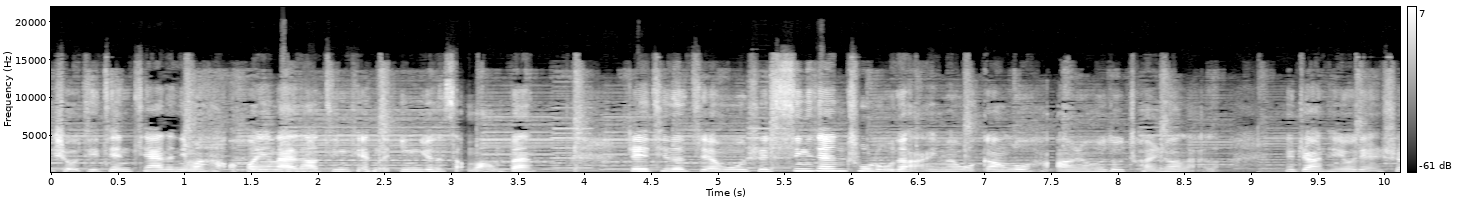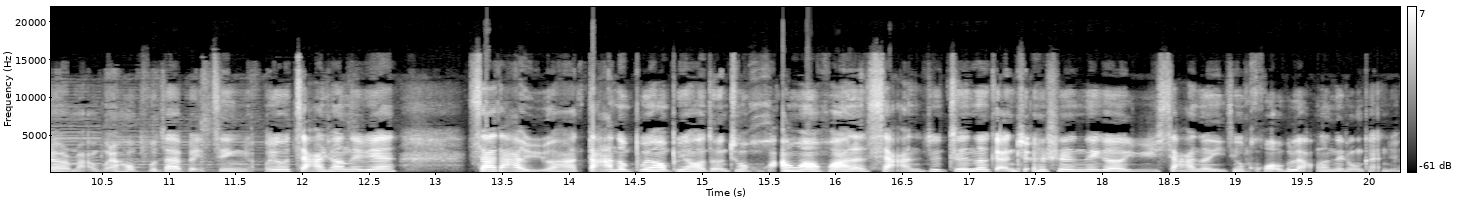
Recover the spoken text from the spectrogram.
手机前亲爱的你们好，欢迎来到今天的音乐扫盲班。这一期的节目是新鲜出炉的，因为我刚录好，然后就传上来了。因为这两天有点事儿嘛，然后不在北京，我又加上那边下大雨啊，大的不要不要的，就哗哗哗的下，就真的感觉是那个雨下的已经活不了了那种感觉，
